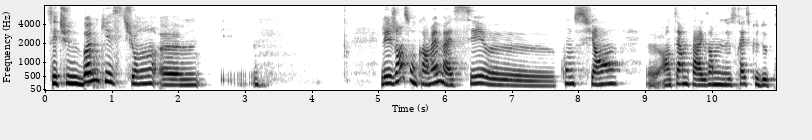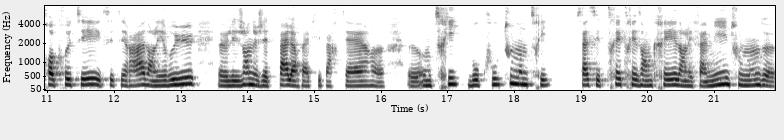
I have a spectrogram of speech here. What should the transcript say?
C'est une bonne question. Euh, les gens sont quand même assez conscients en termes, par exemple, ne serait-ce que de propreté, etc. Dans les rues, les gens ne jettent pas leur papier par terre. on trie beaucoup, tout le monde trie. Ça, c'est très, très ancré dans les familles. Tout le monde, euh,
